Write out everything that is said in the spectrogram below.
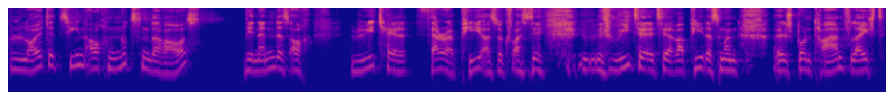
Leute ziehen auch einen Nutzen daraus. Wir nennen das auch Retail Therapy, also quasi Retail Therapie, dass man äh, spontan vielleicht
